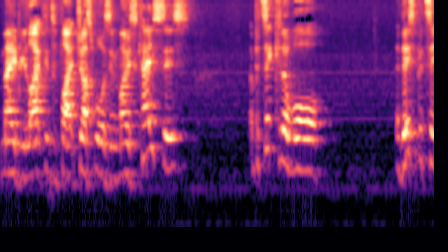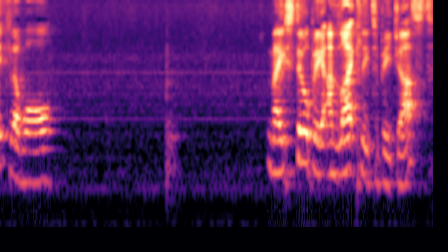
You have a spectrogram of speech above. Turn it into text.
may be likely to fight just wars in most cases, a particular war, this particular war, may still be unlikely to be just,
